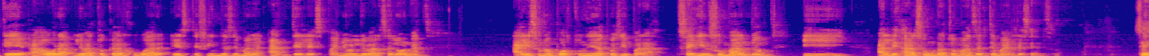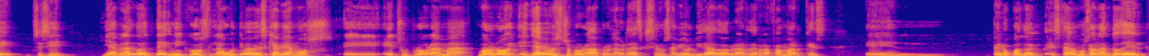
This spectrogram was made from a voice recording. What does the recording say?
que ahora le va a tocar jugar este fin de semana ante el español de Barcelona. Ahí es una oportunidad, pues sí, para seguir sumando y alejarse un rato más del tema del descenso. Sí, sí, sí. Y hablando de técnicos, la última vez que habíamos eh, hecho un programa, bueno, no, ya habíamos hecho un programa, pero la verdad es que se nos había olvidado hablar de Rafa Márquez. pero cuando estábamos hablando de él,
